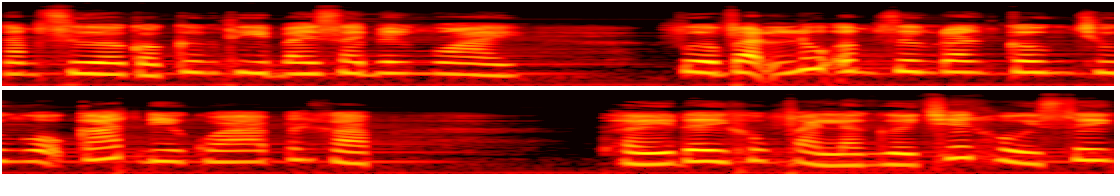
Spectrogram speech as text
Năm xưa có cương thi bay ra bên ngoài, vừa vặn lúc âm dương đoan công chu ngộ cát đi qua bắt gặp. Thấy đây không phải là người chết hồi sinh,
